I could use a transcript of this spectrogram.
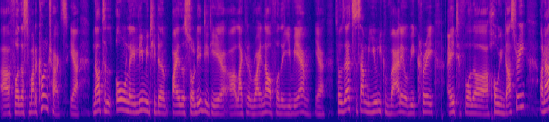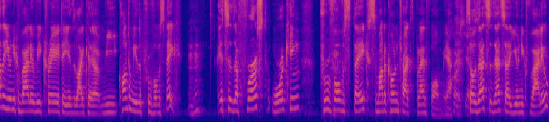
uh, for the smart contracts. Yeah, not only limited by the solidity uh, like right now for the EVM. Yeah, so that's some unique value we create for the whole industry. Another unique value we create is like uh, we quantum is proof of stake. It's the first working proof of stake smart contracts platform. Yeah. course, So that's that's a unique value.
